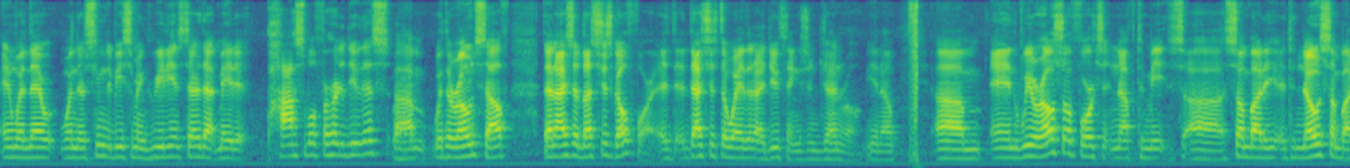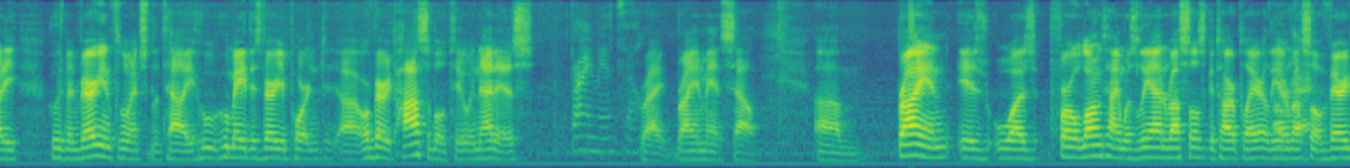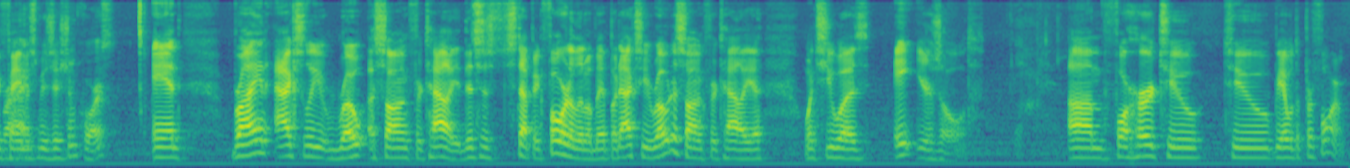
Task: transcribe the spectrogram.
And when there when there seemed to be some ingredients there that made it possible for her to do this um, with her own self, then I said, let's just go for it. it. That's just the way that I do things in general, you know. Um, and we were also fortunate enough to meet uh, somebody, to know somebody who's been very influential to Talia, who, who made this very important uh, or very possible to, and that is Brian Mansell. Right, Brian Mansell. Um, Brian is was for a long time was Leon Russell's guitar player. Leon Okay, Russell, a very right. famous musician, Of course. and Brian actually wrote a song for Talia. This is stepping forward a little bit, but actually wrote a song for Talia when she was eight years old, um, for her to to be able to perform.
